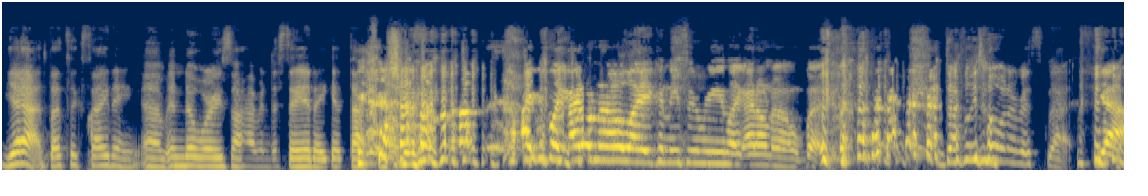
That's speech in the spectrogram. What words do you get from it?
Yeah, that's exciting. Um, and no worries not having to say it. I get that sure. I just like I don't know, like can they sue me? Like I don't know, but definitely don't want to risk that. yeah,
